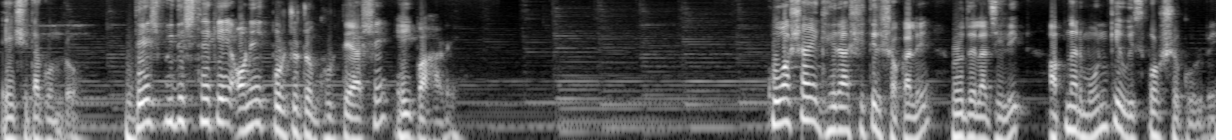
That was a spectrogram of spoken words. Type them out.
এই সীতাকুণ্ড। দেশ বিদেশ থেকে অনেক পর্যটক ঘুরতে আসে এই পাহাড়ে। কুয়াশায় ঘেরা শীতের সকালে রোদেলা ঝিলিক আপনার মনকেও স্পর্শ করবে।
